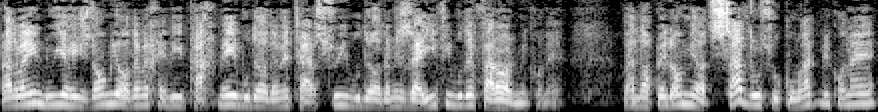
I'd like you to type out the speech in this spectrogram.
بنابراین لوی هجدهم یه آدم خیلی پخمه بوده آدم ترسوی بوده آدم ضعیفی بوده فرار می‌کنه. و ناپلئون میاد. صد روز حکومت می‌کنه.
